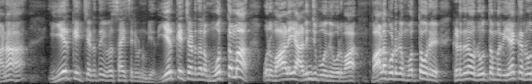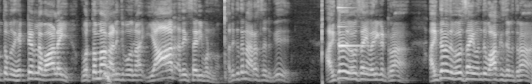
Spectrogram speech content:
ஆனால் இயற்கை சட்டத்தை விவசாயம் சரி பண்ண முடியாது. இயற்கை சட்டத்தில் மொத்தமாக ஒரு வாழையை அழிஞ்சு போகுது. ஒரு வா வாழை போட்டுக்க மொத்தம் ஒரு கிட்டத்தட்ட ஒரு நூற்றம்பது ஏக்கர் நூற்றம்பது ஹெக்டேரில் வாழை மொத்தமாக அழிஞ்சு போகுதுன்னா யார் அதை சரி பண்ணணும்? அதுக்கு தானே அரசு இருக்குது அதுக்கு தான் விவசாயி வரி கட்டுறான். அதுக்கு தானே அந்த விவசாயி வந்து வாக்கு செலுத்துகிறான்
